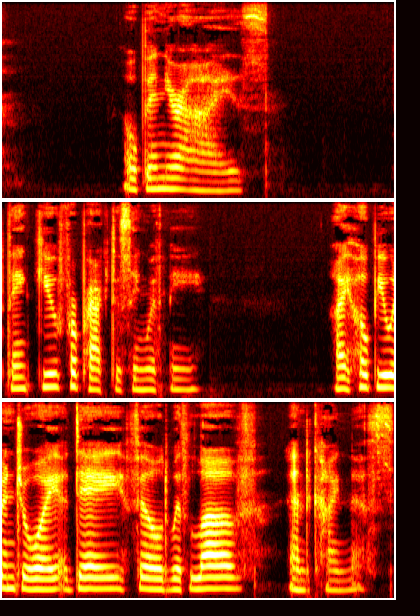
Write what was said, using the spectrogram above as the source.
Open your eyes. Thank you for practicing with me. I hope you enjoy a day filled with love and kindness.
